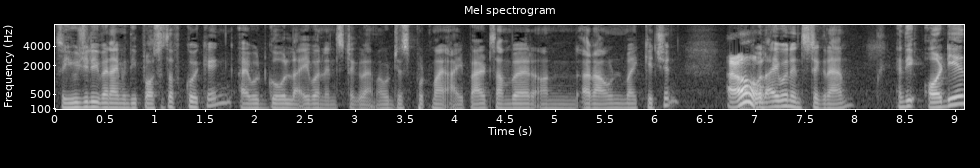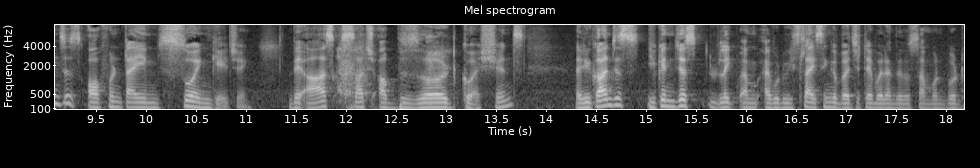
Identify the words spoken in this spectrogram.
So usually when I'm in the process of cooking, I would go live on Instagram. I would just put my iPad somewhere on around my kitchen Oh. go live on Instagram, and the audience is oftentimes so engaging. They ask such absurd questions that you can't just you can just like um, I would be slicing a vegetable and there was someone would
